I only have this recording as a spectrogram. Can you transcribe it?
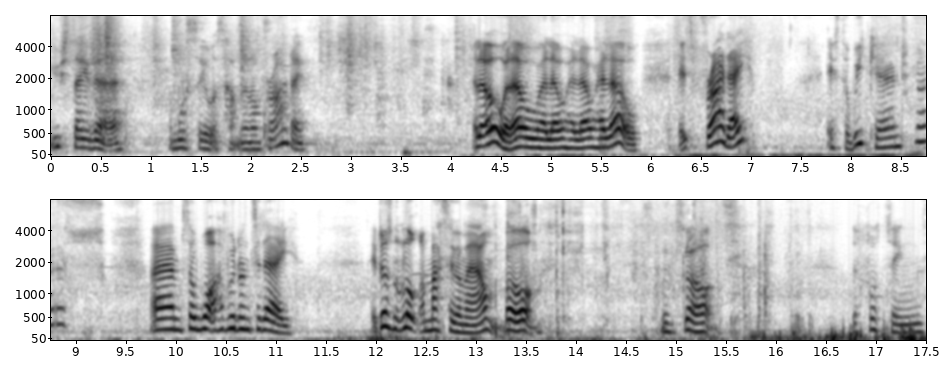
You stay there and we'll see what's happening on Friday. Hello, hello, hello, hello, hello. It's Friday. It's the weekend, yes. Um, so what have we done today? It doesn't look a massive amount, but we've got the footings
